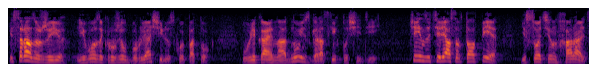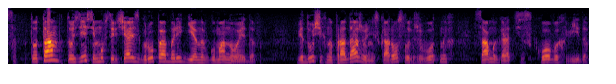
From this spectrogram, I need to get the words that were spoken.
и сразу же его закружил бурлящий людской поток, увлекая на одну из городских площадей. Чейн затерялся в толпе из сотен харальцев. То там, то здесь ему встречались группы аборигенов-гуманоидов, ведущих на продажу низкорослых животных самых гротесковых видов.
